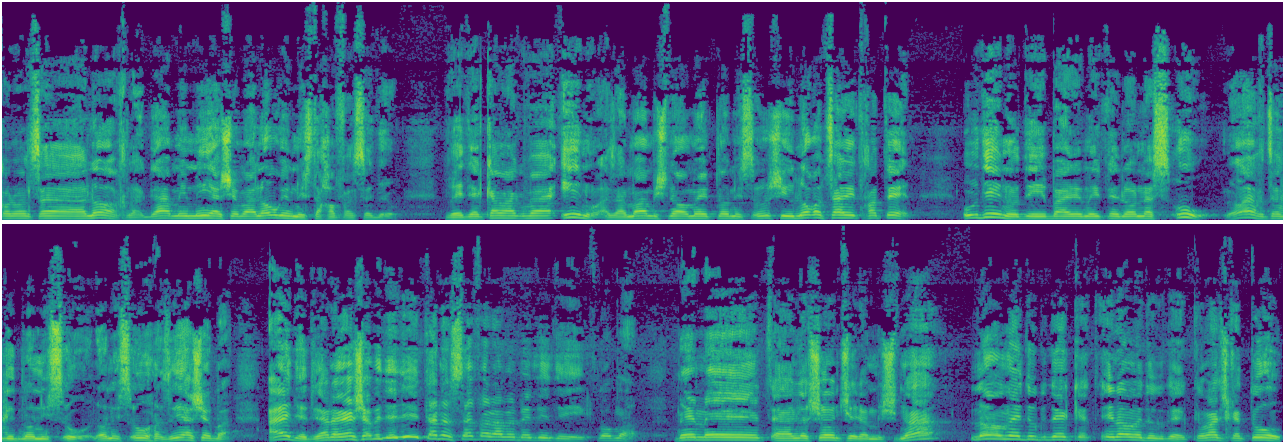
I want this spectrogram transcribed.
עונשה לא אכלה, גם אם היא אשמה לא אומרים נסתחפה סדר. ודקמא כבר היינו, אז על מה המשנה אומרת לא נישאו? שהיא לא רוצה להתחתן. עובדינו די בעלי מיתנה לא נשאו, לא היה צריך להגיד לא נישאו, לא נישאו, אז היא אשמה. היידה דן הרשע בדידי, ספר לה בדידי. כלומר, באמת הלשון של המשנה לא מדוקדקת, היא לא מדוקדקת. כיוון שכתוב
